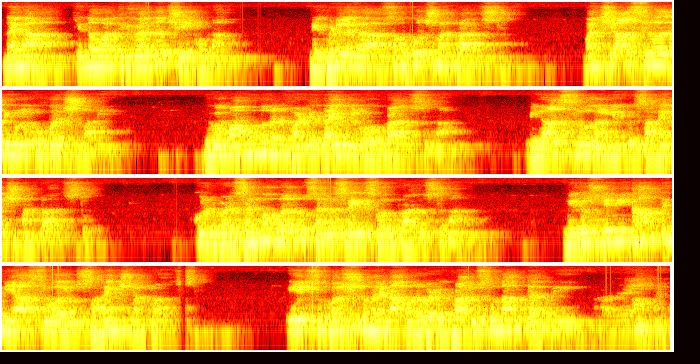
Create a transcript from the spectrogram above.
నైనా కింద వారికి వ్యర్థం చేయకుండా నీ బిడ్డలుగా సమకూర్చమని ప్రార్థిస్తాం మంచి ఆశీర్వాద దీవులకు కుమరించమని ఇదిగో మా ముందున్నటువంటి దైవులకు ప్రార్థిస్తున్నాను మీ ఆశీర్వాదాలు నీకు సహాయించమని ప్రార్థిస్తూ కుటుంబడి సంఘం వరకు సంఘ శ్రేయస్ ప్రార్థిస్తున్నాను మీ దృష్టి మీ కాంతి మీ ఆశీర్వాదాలు సహాయించమని ప్రార్థిస్తున్నాను ఏ సుపరిశుద్ధమైన నామను బట్టి ప్రార్థిస్తున్నాను తండ్రి. ఆమేన్.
